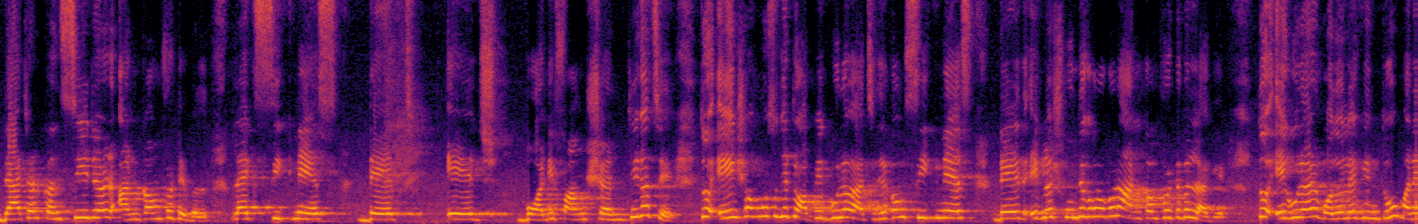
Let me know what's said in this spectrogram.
that are considered uncomfortable like sickness, death, age body function ঠিক আছে? তো এই সমস্ত যে টপিকগুলো আছে যেরকম সিকনেস ডেথ এগুলো শুনতে কখনো কখনো আনকমফোর্টেবল লাগে। তো এগুলার বদলে কিন্তু মানে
